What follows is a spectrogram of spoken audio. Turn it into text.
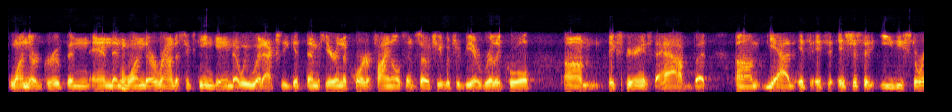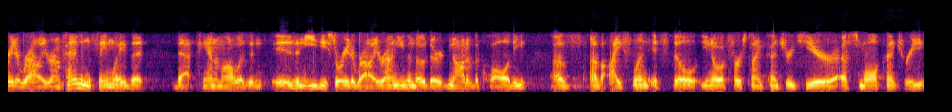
won their group and and then won their round of 16 game that we would actually get them here in the quarterfinals in Sochi, which would be a really cool um, experience to have. But um, yeah, it's it's it's just an easy story to rally around, kind of in the same way that that Panama was an is an easy story to rally around, even though they're not of the quality of of Iceland. It's still you know a first time country here, a small country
